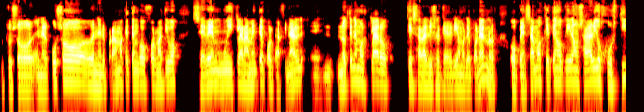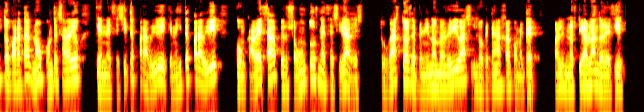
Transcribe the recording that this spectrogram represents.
incluso en el curso, en el programa que tengo formativo, se ve muy claramente porque al final eh, no tenemos claro qué salario es el que deberíamos de ponernos. O pensamos que tengo que ir a un salario justito para tal, no, ponte el salario que necesites para vivir, que necesites para vivir con cabeza, pero según tus necesidades, tus gastos, dependiendo de dónde vivas y lo que tengas que acometer. ¿Vale? No estoy hablando de decir,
